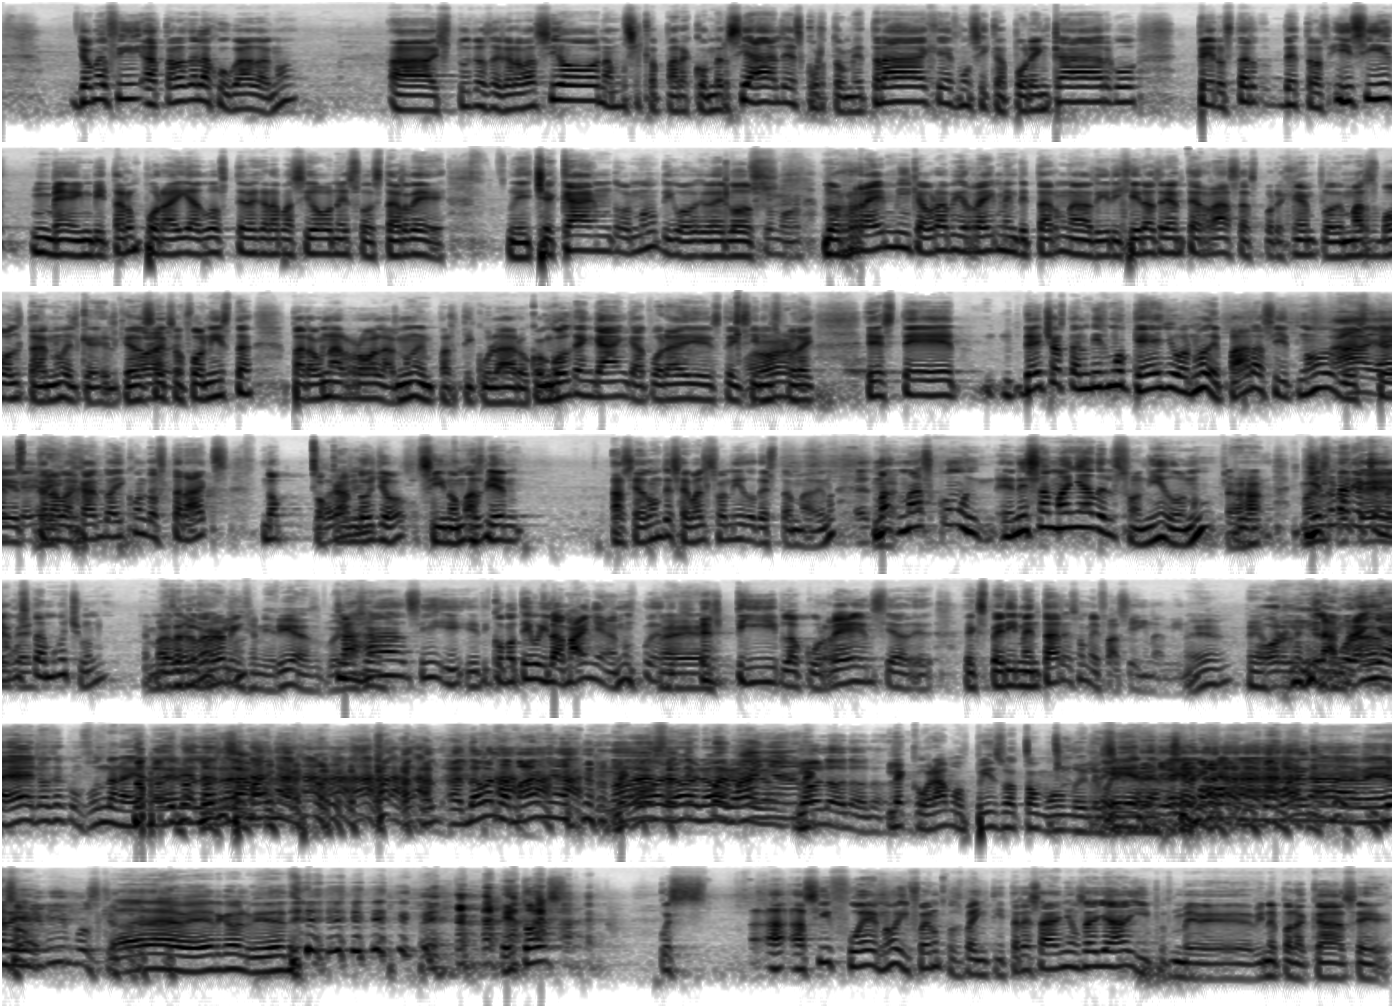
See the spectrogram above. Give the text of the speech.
Yo me fui atrás de la jugada, ¿no? a estudios de grabación, a música para comerciales, cortometrajes, música por encargo, pero estar detrás. Y sí, me invitaron por ahí a dos, tres grabaciones o estar de, de checando, ¿no? Digo, eh, los, los Remy, que ahora Virrey, me invitaron a dirigir a Adrián Terrazas, por ejemplo, de Mars Volta, ¿no? El que, el que era saxofonista, para una rola, ¿no? En particular, o con Golden Ganga, por ahí este, hicimos por ahí. Este, de hecho, hasta el mismo que ellos, ¿no? De Parasite, ¿no? Ah, ya, este, trabajando ahí con los tracks, no tocando Órale. yo, sino más bien hacia dónde se va el sonido de esta madre, ¿no? Má- más como en, en esa maña del sonido, ¿no? Ajá. Y es un área que me gusta mucho, ¿no? Además La del verdad, rollo de la ingeniería. Ajá, sí, y, y como te digo, y la maña, ¿no? Eh. El tip, la ocurrencia, de, de experimentar, eso me fascina a mí, ¿no? Eh, eh. Qué La maña, eh, no se confundan ahí. No, no, no, no es maña. Andaba en la maña. No, ese no, tipo no, de no, maña. No, no, no, no. Le cobramos piso a todo mundo y le Sí, a decimos, verga. A De verga. vivimos, A cabrón. verga, olvídate. Entonces, pues a- así fue, ¿no? Y fueron pues 23 años allá y pues me vine para acá hace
